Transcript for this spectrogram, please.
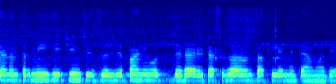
त्यानंतर मी हे चिंचेचं जे पाणी होतं ते डायरेक्ट असं गाळून टाकले मी त्यामध्ये.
